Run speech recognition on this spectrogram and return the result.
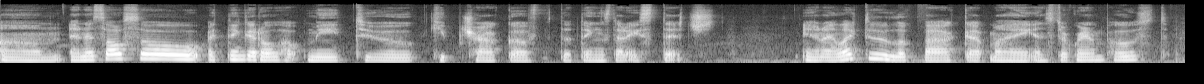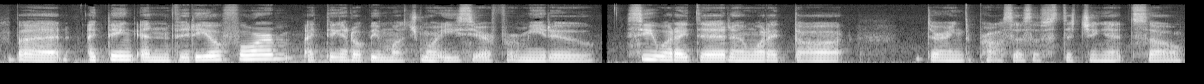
Um, and it's also, I think it'll help me to keep track of the things that I stitched and I like to look back at my Instagram post, but I think in video form, I think it'll be much more easier for me to see what I did and what I thought during the process of stitching it. So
